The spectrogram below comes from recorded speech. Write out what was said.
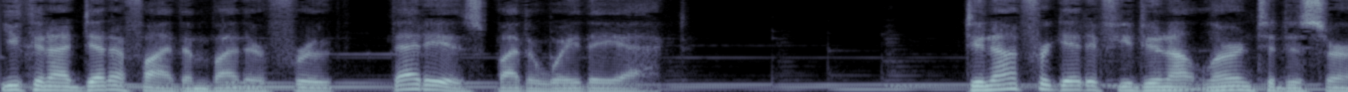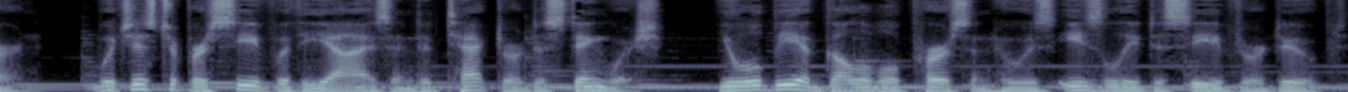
You can identify them by their fruit, that is, by the way they act. Do not forget if you do not learn to discern, which is to perceive with the eyes and detect or distinguish, you will be a gullible person who is easily deceived or duped.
